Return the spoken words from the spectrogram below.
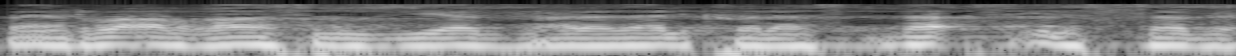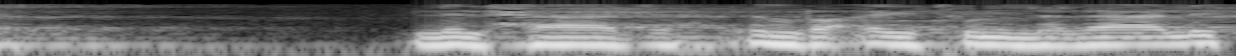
فإن رأى الغاسل الزيادة على ذلك فلا بأس إلى السبع. للحاجة. إن رأيتن ذلك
